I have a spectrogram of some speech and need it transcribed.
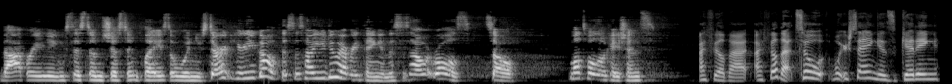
the operating system's just in place. So when you start, here you go. This is how you do everything, and this is how it rolls. So multiple locations. I feel that. I feel that. So what you're saying is getting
